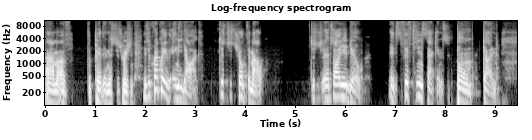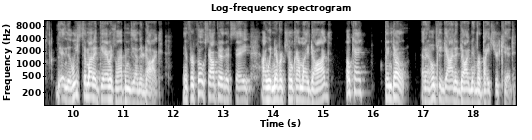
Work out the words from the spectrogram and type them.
um, of the pit in this situation. It's the correct way of any dog. Just just choke them out. Just that's all you do. It's 15 seconds. Boom, done and the least amount of damage will happen to the other dog. And for folks out there that say, I would never choke on my dog, okay, then don't. And I hope to God a dog never bites your kid.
